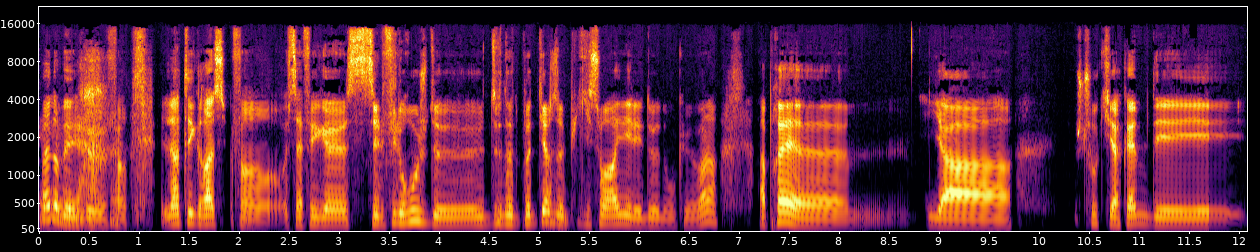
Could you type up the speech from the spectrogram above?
Ouais, non, mais l'intégration, enfin, ça fait, euh, c'est le fil rouge de, de notre podcast depuis qu'ils sont arrivés les deux. Donc euh, voilà. Après, euh, il y a, je trouve qu'il y a quand même des,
